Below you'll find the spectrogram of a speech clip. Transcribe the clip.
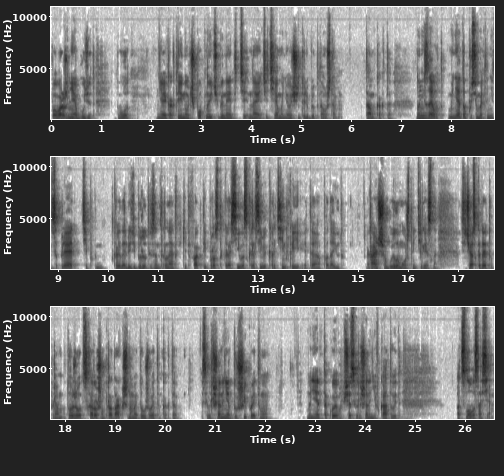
поважнее будет, вот. Я как-то и научпоп на ютубе на, эти, на эти темы не очень-то люблю, потому что там как-то ну, не знаю, вот меня, допустим, это не цепляет, типа, когда люди берут из интернета какие-то факты и просто красиво, с красивой картинкой это подают. Раньше было, может, интересно. Сейчас, когда это прям тоже вот с хорошим продакшеном, это уже в этом как-то совершенно нет души, поэтому мне такое вообще совершенно не вкатывает. От слова совсем.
